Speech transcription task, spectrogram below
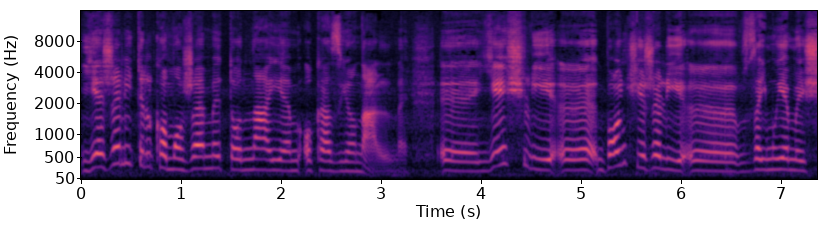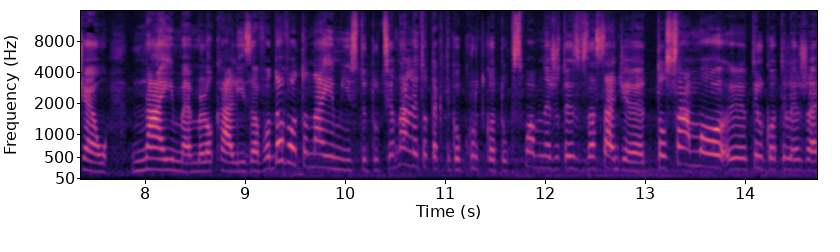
Jeżeli tylko możemy, to najem okazjonalny. Y, Jeśli, y, bądź jeżeli y, zajmujemy się najmem lokali zawodowo, to najem instytucjonalny, to tak tylko krótko tu wspomnę, że to jest w zasadzie to samo, tylko tyle, że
